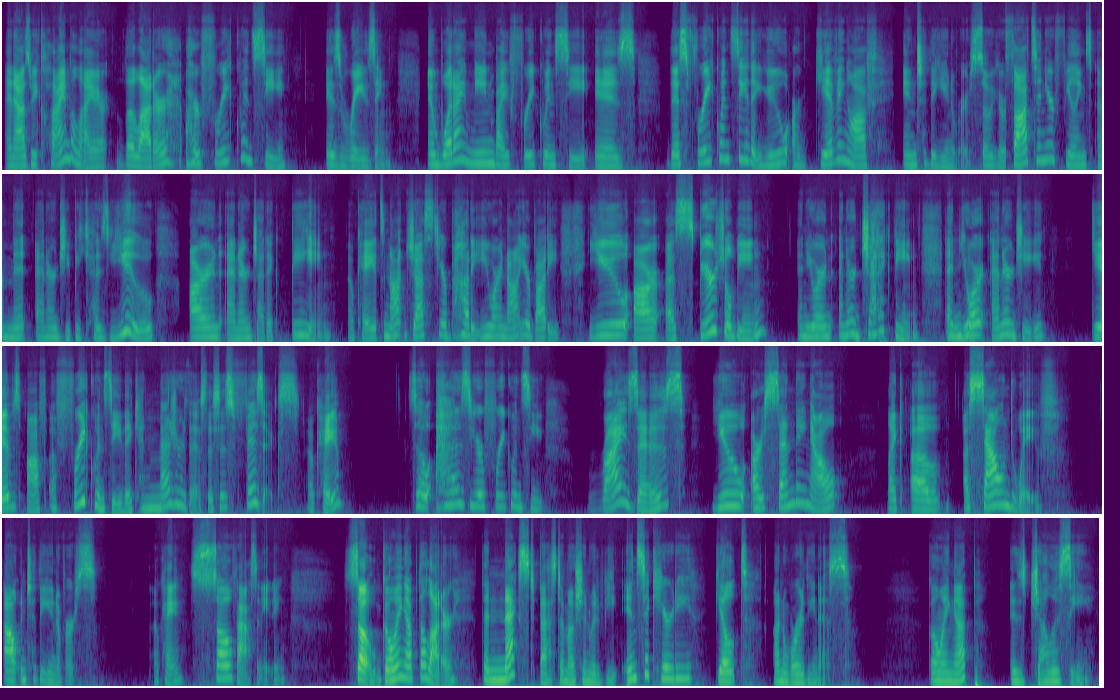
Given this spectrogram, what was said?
And as we climb the ladder, the ladder, our frequency is raising. And what I mean by frequency is this frequency that you are giving off into the universe. So your thoughts and your feelings emit energy because you are an energetic being. Okay, it's not just your body. You are not your body. You are a spiritual being and you are an energetic being, and your energy gives off a frequency. They can measure this. This is physics. Okay, so as your frequency rises, you are sending out like a, a sound wave out into the universe. Okay, so fascinating. So, going up the ladder, the next best emotion would be insecurity, guilt, unworthiness. Going up is jealousy.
